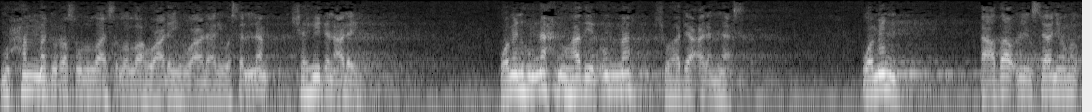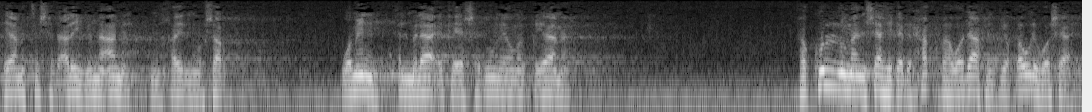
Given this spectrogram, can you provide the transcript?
محمد رسول الله صلى الله عليه وعلى آله وسلم شهيدا عليه. ومنهم نحن هذه الأمة شهداء على الناس. ومن أعضاء الإنسان يوم القيامة تشهد عليه بما عمل من خير وشر. ومن الملائكة يشهدون يوم القيامة. فكل من شهد بحق فهو داخل في قوله وشاهد.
